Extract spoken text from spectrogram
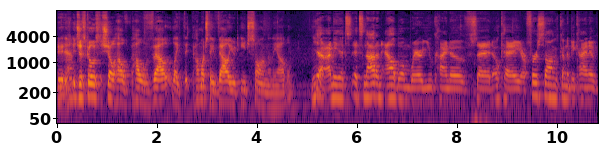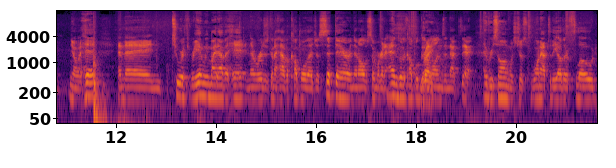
It, Yeah. it just goes to show how how val like the, how much they valued each song on the album. Yeah, I mean it's it's not an album where you kind of said, okay, our first song is going to be kind of you know a hit, and then two or three and we might have a hit, and then we're just going to have a couple that just sit there, and then all of a sudden we're going to end with a couple good Right. ones, and that's it. Every song was just one after the other flowed.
